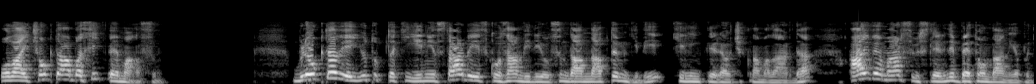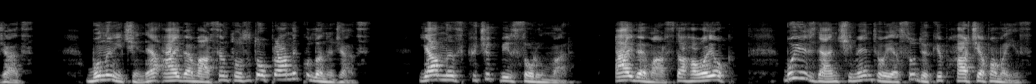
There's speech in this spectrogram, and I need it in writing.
Olay çok daha basit ve masum. Blogda ve YouTube'daki yeni Starbase Kozan videosunda anlattığım gibi ki linkleri açıklamalarda Ay ve Mars üslerini betondan yapacağız. Bunun için de Ay ve Mars'ın tozu toprağını kullanacağız. Yalnız küçük bir sorun var. Ay ve Mars'ta hava yok. Bu yüzden çimentoya su döküp harç yapamayız.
